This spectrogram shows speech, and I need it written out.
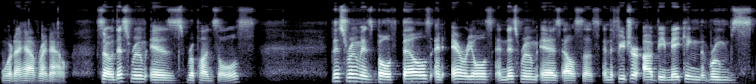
what I have right now. So this room is Rapunzel's. This room is both Belle's and Ariel's, and this room is Elsa's. In the future, I'll be making the rooms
